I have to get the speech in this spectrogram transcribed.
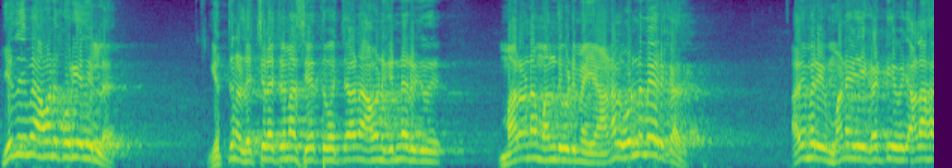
எதுவுமே அவனுக்கு உரியது இல்லை எத்தனை லட்ச லட்சமா சேர்த்து வச்சாலும் அவனுக்கு என்ன இருக்குது? மரணம் வந்து விடுமையானால் ஒண்ணுமே இருக்காது. அதே மாதிரி மனைவியை கட்டி வச்சு அழகா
